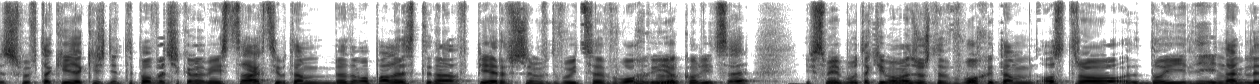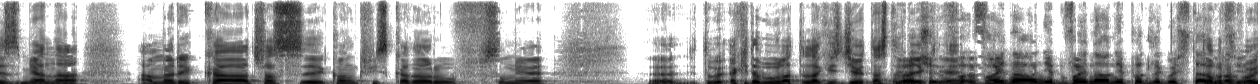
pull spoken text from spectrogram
y, szły w takie jakieś nietypowe, ciekawe miejsca akcji, bo tam wiadomo, Palestyna w pierwszym, w dwójce Włochy i Mhm. okolice i w sumie był taki moment, że już te Włochy tam ostro doili i nagle zmiana, Ameryka, czasy konkwistadorów, w sumie to, był- jaki to był lat? Jakieś XIX Znaczy, wiek, nie? wo- wojna, o nie, wojna o niepodległość Stanów Dobra, wojna, okej,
